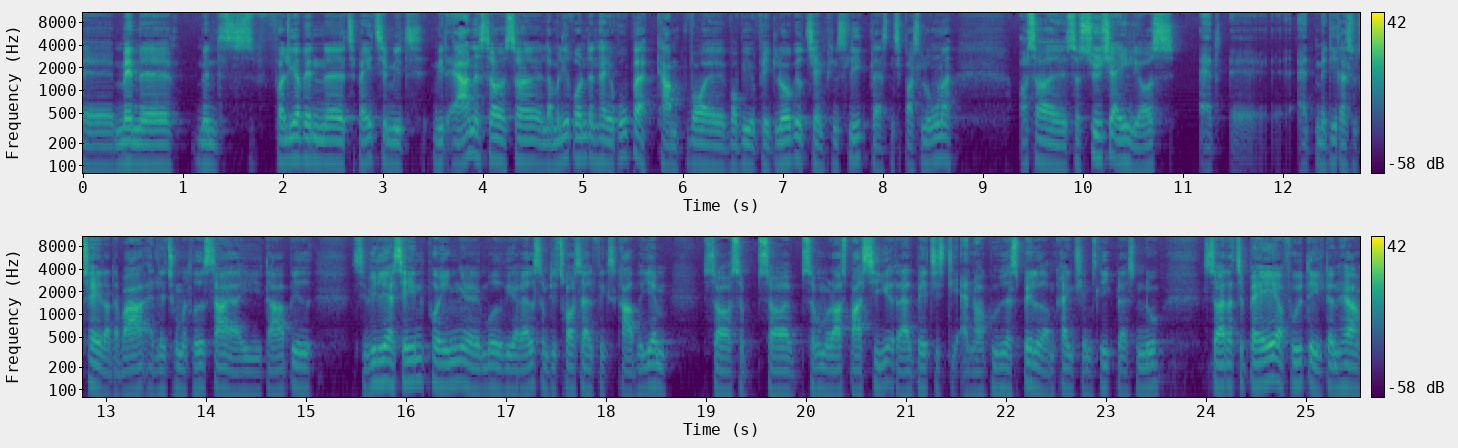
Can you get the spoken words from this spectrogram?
Øh, men, øh, men for lige at vende øh, tilbage til mit, mit ærne, så, så lad mig lige runde den her Europa-kamp, hvor, øh, hvor vi jo fik lukket Champions League-pladsen til Barcelona, og så, øh, så synes jeg egentlig også, at, øh, at med de resultater, der var, Atletico Madrid sejr i derbyet, Sevilla sene point øh, mod Villarreal, som de trods alt fik skrabet hjem, så, så, så, så må man også bare sige, at Real Betis de er nok ude af spillet omkring Champions League-pladsen nu. Så er der tilbage at få uddelt den her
